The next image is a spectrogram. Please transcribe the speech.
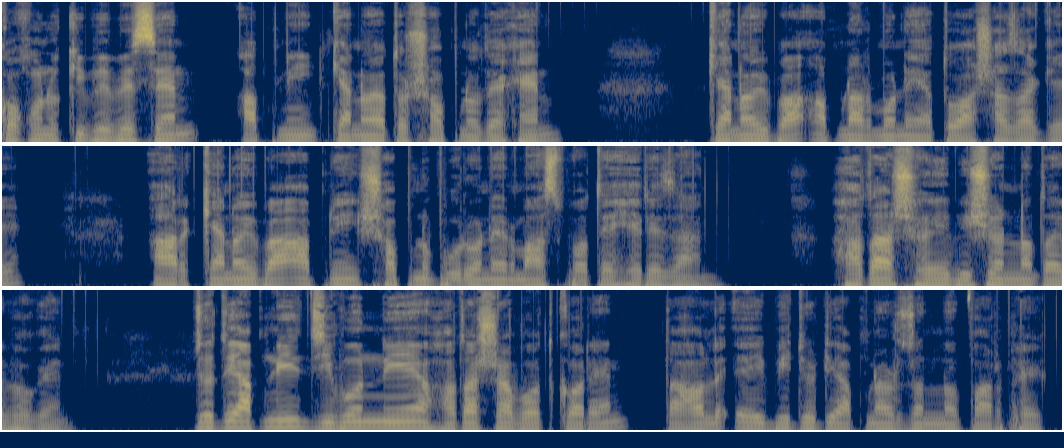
কখনো কি ভেবেছেন আপনি কেন এত স্বপ্ন দেখেন? কেনই বা আপনার মনে এত আশা জাগে? আর কেনই বা আপনি স্বপ্ন পূরণের মাঝপথে হেরে যান? হতাশ হয়ে বিষণ্ণতায় ভোগেন। যদি আপনি জীবন নিয়ে হতাশা বোধ করেন, তাহলে এই ভিডিওটি আপনার জন্য পারফেক্ট।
